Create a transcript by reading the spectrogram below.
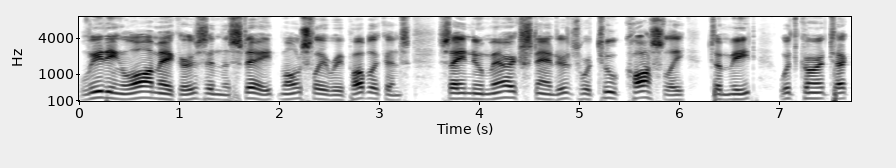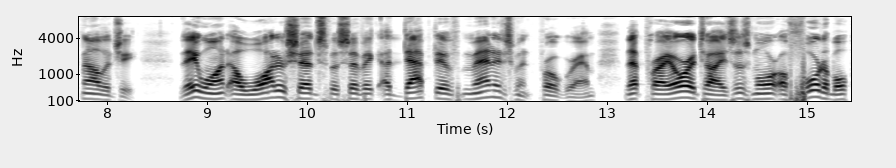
Leading lawmakers in the state, mostly Republicans, say numeric standards were too costly to meet with current technology. They want a watershed specific adaptive management program that prioritizes more affordable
